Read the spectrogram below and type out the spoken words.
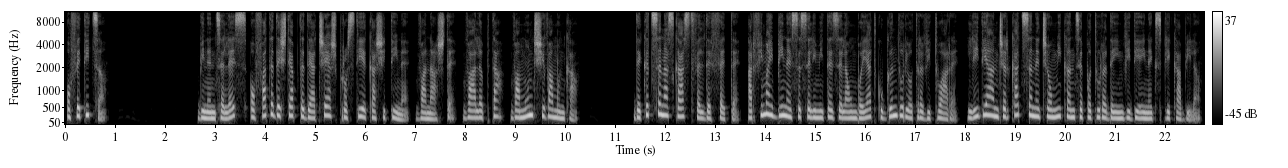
O fetiță. Bineînțeles, o fată deșteaptă de aceeași prostie ca și tine, va naște, va alăpta, va munci și va mânca. Decât să nască astfel de fete, ar fi mai bine să se limiteze la un băiat cu gânduri otrăvitoare. Lidia a încercat să nece o mică înțepătură de invidie inexplicabilă.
